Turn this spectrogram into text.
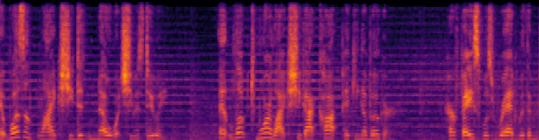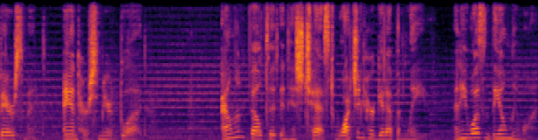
It wasn't like she didn't know what she was doing. It looked more like she got caught picking a booger. Her face was red with embarrassment and her smeared blood. Alan felt it in his chest watching her get up and leave, and he wasn't the only one.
